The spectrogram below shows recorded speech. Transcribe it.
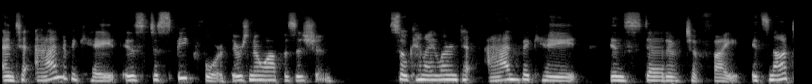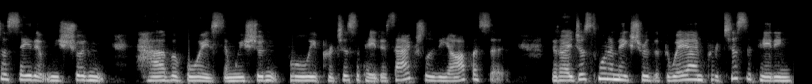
And to advocate is to speak for. There's no opposition. So, can I learn to advocate instead of to fight. It's not to say that we shouldn't have a voice and we shouldn't fully participate. It's actually the opposite. That I just want to make sure that the way I'm participating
